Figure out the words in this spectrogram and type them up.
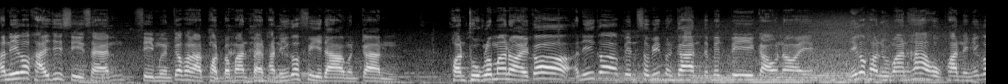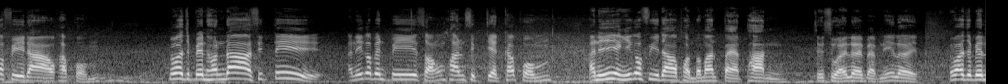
อันนี้ก็ขายที่ 4 4 9 0 0 0บาทผ่อนประมาณ 8,000 นี้ก็ฟรีดาวเหมือนกัน ผ่อนถูกลงมาหน่อยก็อันนี้ก็เป็นสวิฟเหมือนกันแต่เป็นปีเก่าหน่อย นี่ก็ผ่อนอยู่ประมาณ 5 6 0 0อย่างนี้ก็ฟรีดาวครับผม ไม่ว่าจะเป็น Honda City อันนี้ก็เป็นปี 2017 ครับผม อันนี้อย่างนี้ก็ฟรีดาวผ่อนประมาณ 8,000 สวยๆเลยแบบนี้เลย ไม่ว่าจะเป็น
